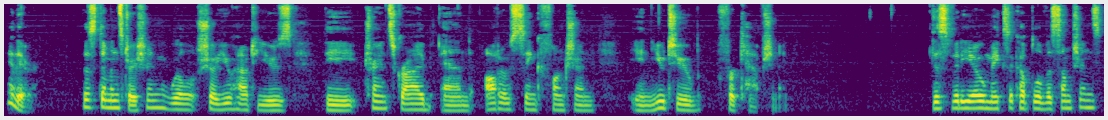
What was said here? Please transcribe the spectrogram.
Hey there. This demonstration will show you how to use the transcribe and autosync function in YouTube for captioning. This video makes a couple of assumptions.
